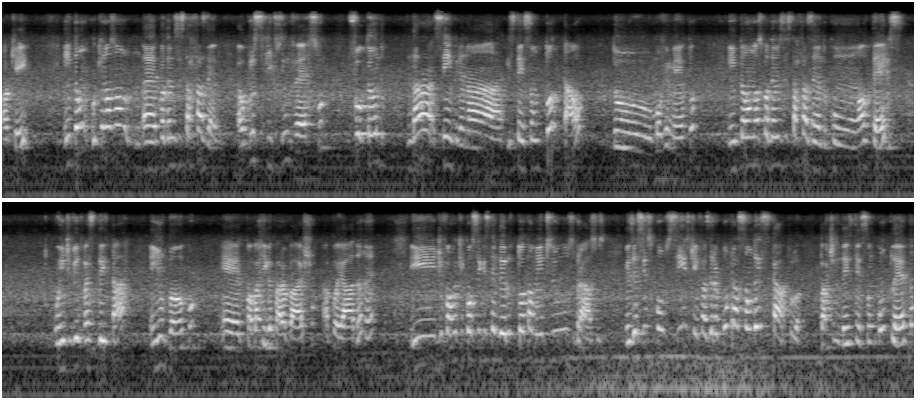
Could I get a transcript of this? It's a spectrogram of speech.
ok? Então, o que nós vamos, é, podemos estar fazendo é o crucifixo inverso, focando na, sempre na extensão total do movimento. Então nós podemos estar fazendo com halteres, o indivíduo vai se deitar em um banco, é, com a barriga para baixo, apoiada, né? E de forma que consiga estender totalmente os braços. O exercício consiste em fazer a contração da escápula, partindo da extensão completa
